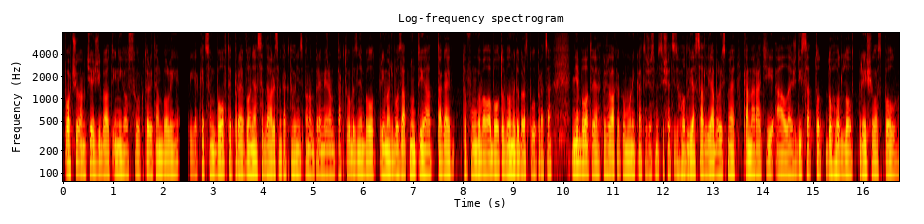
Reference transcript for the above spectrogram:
počúvam tiež iba od iných osôb, ktorí tam boli ja keď som bol v tej prvej vlne a sedávali sme takto hodín s pánom premiérom, tak to vôbec nebolo. Príjimač bol zapnutý a tak aj to fungovalo a bolo to veľmi dobrá spolupráca. Nebolo to akože ľahká komunikácia, že sme si všetci zhodli a sadli a boli sme kamaráti, ale vždy sa to dohodlo, riešilo spolu.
